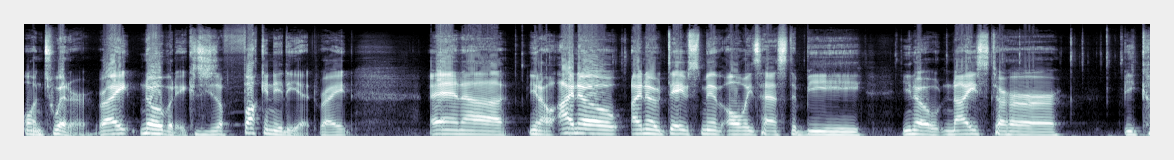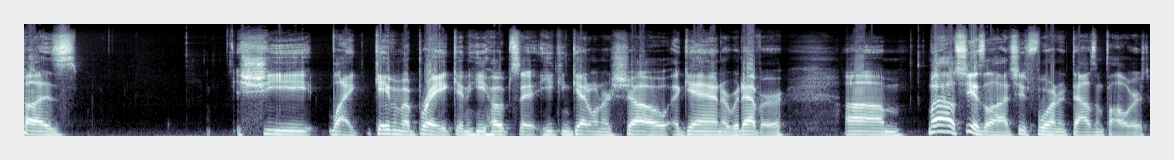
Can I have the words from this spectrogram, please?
on Twitter, right? Nobody, because she's a fucking idiot, right? And uh, you know, I know, I know, Dave Smith always has to be, you know, nice to her because she like gave him a break, and he hopes that he can get on her show again or whatever. Um, well, she has a lot. She's four hundred thousand followers,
